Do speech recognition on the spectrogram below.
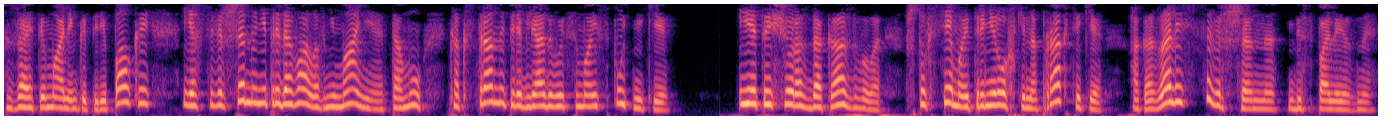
За этой маленькой перепалкой я совершенно не придавала внимания тому, как странно переглядываются мои спутники. И это еще раз доказывало, что все мои тренировки на практике оказались совершенно бесполезны.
